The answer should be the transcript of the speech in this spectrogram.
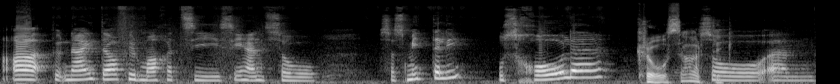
Ah, nein, dafür machen sie, sie haben so, so ein Mittel aus Kohle. Grossartig. So ähm,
